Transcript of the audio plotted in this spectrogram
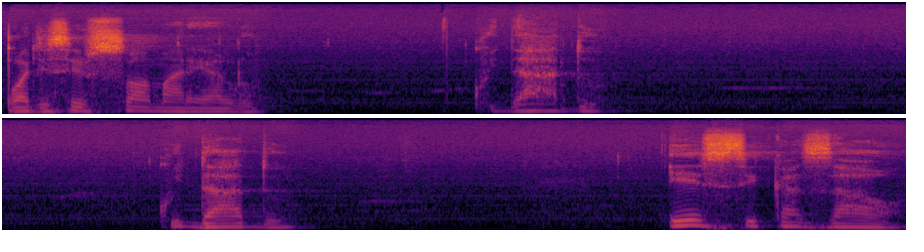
pode ser só amarelo. Cuidado. Cuidado. Esse casal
